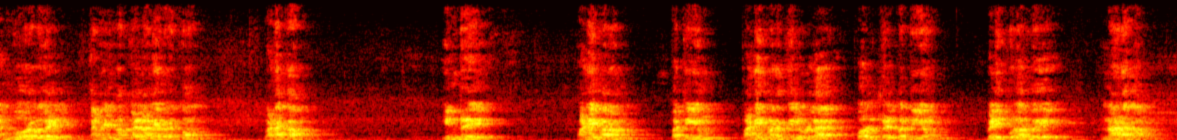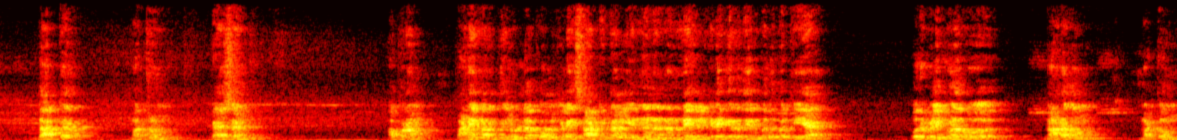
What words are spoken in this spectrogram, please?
அன்பு உறவுகள் தமிழ் மக்கள் அனைவருக்கும் வணக்கம். இன்று பனைமரம் பற்றியும் பனைமரத்தில் உள்ள பொருட்கள் பற்றியும் விழிப்புணர்வு நாடகம். டாக்டர் மற்றும் பேஷண்ட். அப்புறம் பனைமரத்தில் உள்ள பொருட்களை சாப்பிட்டால் என்னென்ன நன்மைகள் கிடைக்கிறது என்பது பற்றிய ஒரு விழிப்புணர்வு நாடகம் மற்றும்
